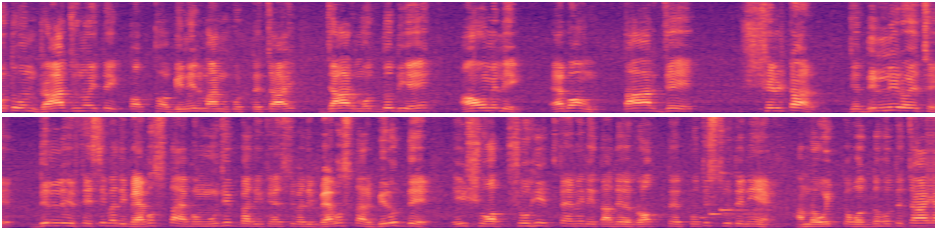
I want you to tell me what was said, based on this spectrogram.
নতুন রাজনৈতিক তথ্য বিনির্মাণ করতে চাই, যার মধ্য দিয়ে আওয়ামী লীগ এবং তার যে শেল্টার, যে দিল্লি রয়েছে, দিল্লির ফেসিবাদী ব্যবস্থা এবং মুজিববাদী ফেসিবাদী ব্যবস্থার বিরুদ্ধে এই সব শহীদ ফ্যামিলি তাদের রক্তের প্রতিশ্রুতি নিয়ে আমরা ঐক্যবদ্ধ হতে চাই।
